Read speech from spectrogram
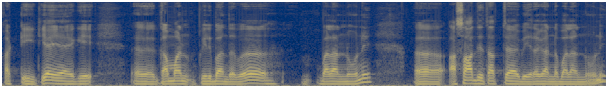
කට්ටිය හිටියා ඒ අයගේ ගමන් පිළිබඳව බලන්න ඕනේ අසාධ්‍ය තත්ත්වය බේරගන්න බලන්න ඕනේ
